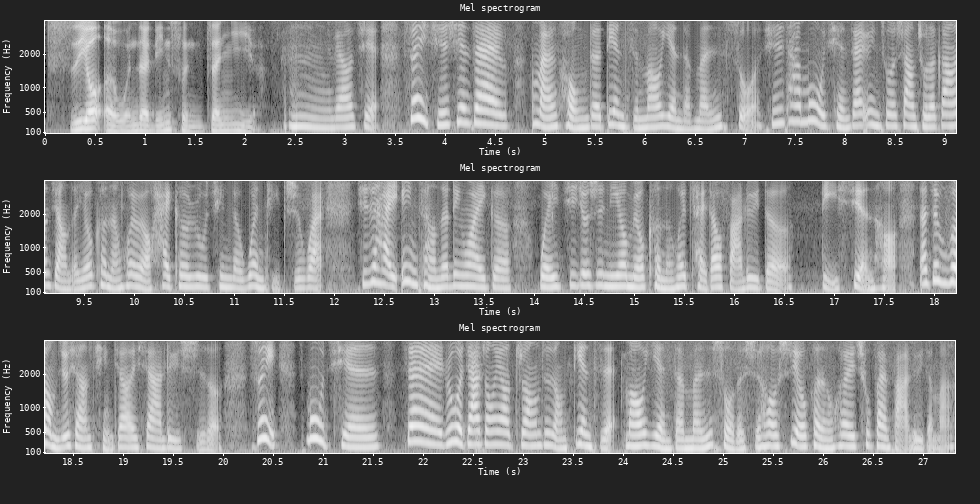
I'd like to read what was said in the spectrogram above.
时有耳闻的零损争议了。嗯，了解。所以其实现在蛮红的电子猫眼的门锁，其实它目前在运作上，除了刚刚讲的有可能会有骇客入侵的问题之外，其实还蕴藏着另外一个危机，就是你有没有可能会踩到法律的底线哈，那这部分我们就想请教一下律师了。所以目前在如果家中要装这种电子猫眼的门锁的时候，是有可能会触犯法律的吗？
